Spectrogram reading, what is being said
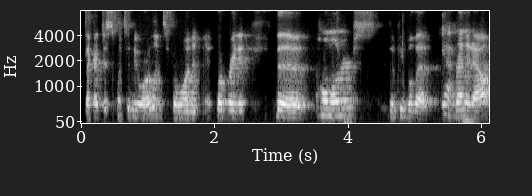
It's like I just went to New Orleans for one and incorporated the homeowners, the people that yeah. rent it out.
